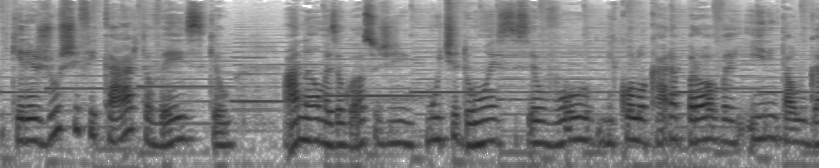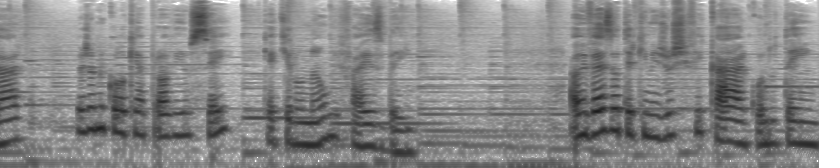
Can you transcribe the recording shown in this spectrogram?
e querer justificar, talvez, que eu, ah, não, mas eu gosto de multidões, eu vou me colocar à prova e ir em tal lugar, eu já me coloquei à prova e eu sei que aquilo não me faz bem. Ao invés de eu ter que me justificar quando tem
